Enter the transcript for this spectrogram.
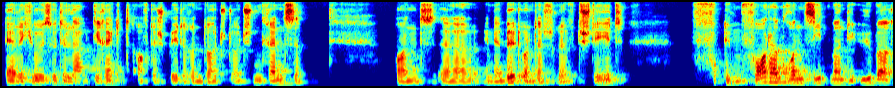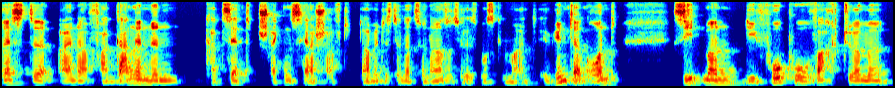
Erich-Julius-Hütte lag direkt auf der späteren deutsch-deutschen Grenze. Und äh, in der Bildunterschrift steht, im Vordergrund sieht man die Überreste einer vergangenen KZ-Schreckensherrschaft. Damit ist der Nationalsozialismus gemeint. Im Hintergrund sieht man die Fopo-Wachtürme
